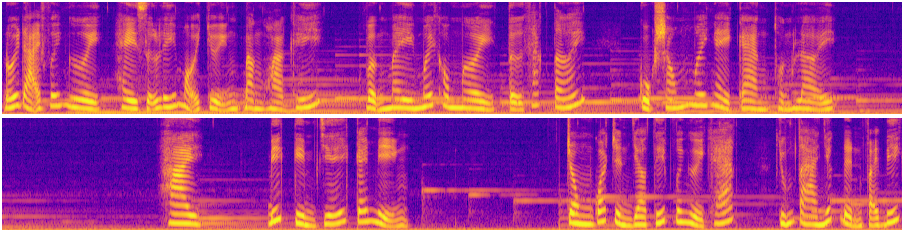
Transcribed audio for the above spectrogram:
đối đãi với người hay xử lý mọi chuyện bằng hòa khí, vận may mới không mời tự khắc tới cuộc sống mới ngày càng thuận lợi. 2. Biết kiềm chế cái miệng Trong quá trình giao tiếp với người khác, chúng ta nhất định phải biết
